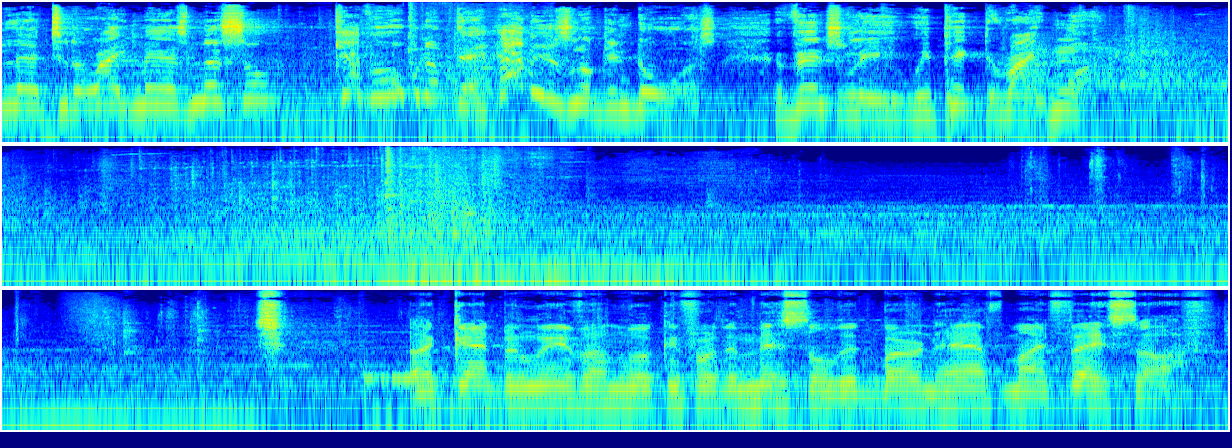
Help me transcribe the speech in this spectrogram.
Led to the Lightmass missile. Kept opening up the heaviest looking doors. Eventually, we picked the right one. I can't believe I'm looking for the missile that burned half my face off.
